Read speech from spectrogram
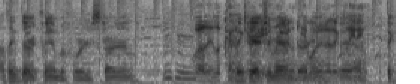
I think they were clean before you started. Mm -hmm. Well, they look I kind of dirty. I think dirty. you actually made you them dirty. You want another Yeah. cleaning? I think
